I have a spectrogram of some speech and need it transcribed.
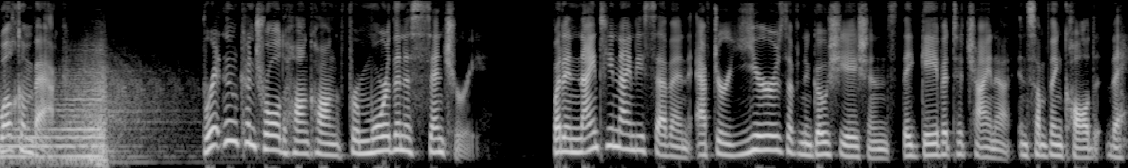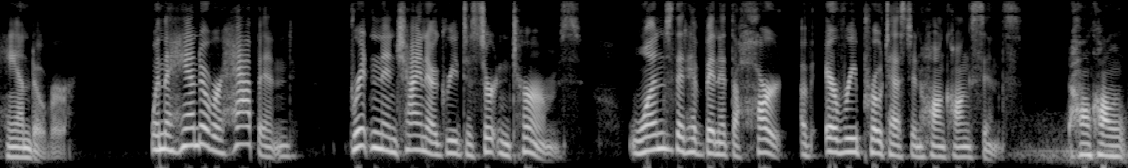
Welcome back. Britain controlled Hong Kong for more than a century. But in 1997, after years of negotiations, they gave it to China in something called the handover. When the handover happened, Britain and China agreed to certain terms, ones that have been at the heart of every protest in Hong Kong since. Hong Kong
